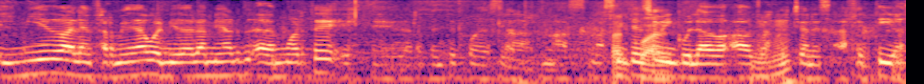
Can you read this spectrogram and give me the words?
el miedo a la enfermedad o el miedo a la, mier- a la muerte este, de repente puede ser más, más intenso cual. vinculado a otras cuestiones afectivas.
